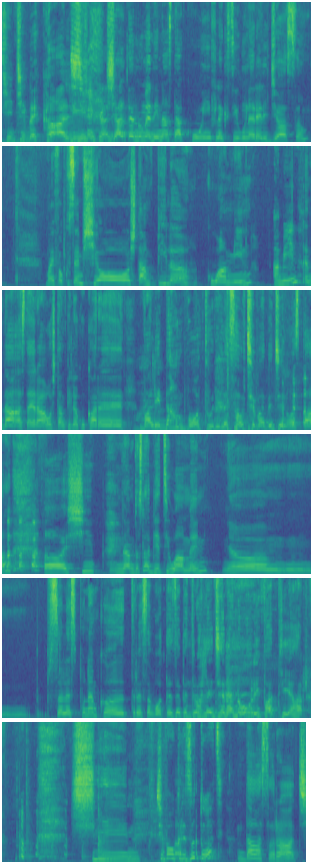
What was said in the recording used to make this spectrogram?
Cinci Becali Cinci Becali. și alte nume din astea cu inflexiune religioasă. Mai făcusem și o ștampilă cu Amin, Amin? da, asta era o ștampilă cu care validam voturile sau ceva de genul ăsta uh, și ne-am dus la vieții oameni uh, să le spunem că trebuie să voteze pentru alegerea noului patriar. și Și v-au crezut toți? Da, săraci,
